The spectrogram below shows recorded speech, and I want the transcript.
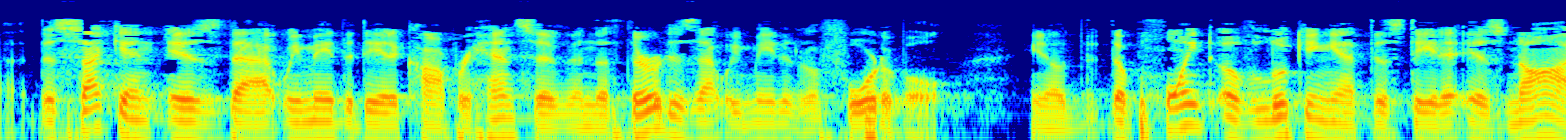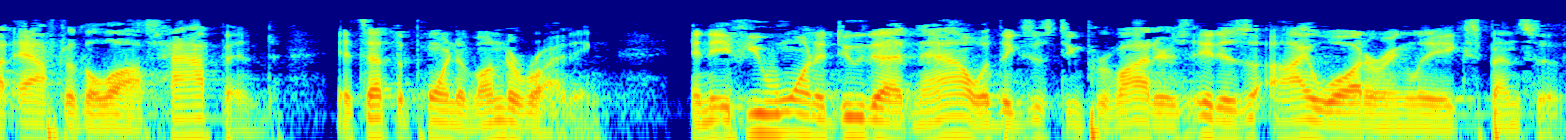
Uh, the second is that we made the data comprehensive, and the third is that we made it affordable. You know, the, the point of looking at this data is not after the loss happened. It's at the point of underwriting. And if you want to do that now with existing providers, it is eye-wateringly expensive.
